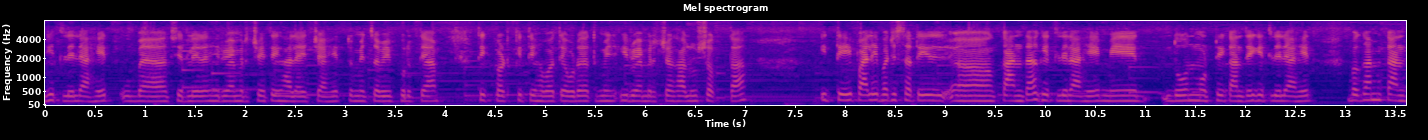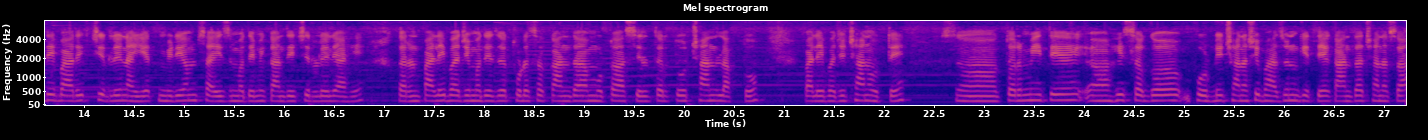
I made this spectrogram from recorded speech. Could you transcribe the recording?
घेतलेल्या आहेत. उभ्या चिरलेल्या हिरव्या मिरच्या इथे घालायच्या आहेत. तुम्ही चवीपुरत्या तिखट किती हवं तेवढ्या तुम्ही हिरव्या मिरच्या घालू शकता. इथे पालेभाजीसाठी कांदा घेतलेला आहे. मी दोन मोठे कांदे घेतलेले आहेत. बघा मी कांदे बारीक चिरले नाही आहेत मीडियम साईजमध्ये मी कांदे चिरलेले आहे. कारण पालेभाजीमध्ये जर थोडासा कांदा मोठा असेल तर तो छान लागतो. पालेभाजी छान होते. स- तर मी ते हे सगळं फोडणी छान अशी भाजून घेते. कांदा छान असा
